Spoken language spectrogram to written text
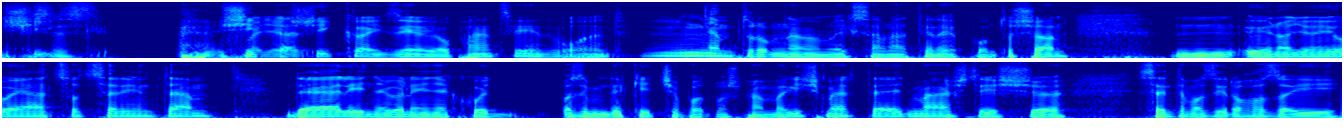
Sik. Ez, ez, Vagy a Sika izé a jobb hátvéd volt? Mm, nem tudom, nem emlékszem rá tényleg pontosan. Mm, ő nagyon jól játszott szerintem, de lényeg a lényeg, hogy azért mind a két csapat most már megismerte egymást, és szerintem azért a hazai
